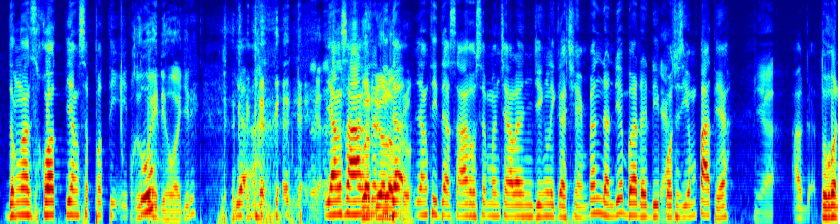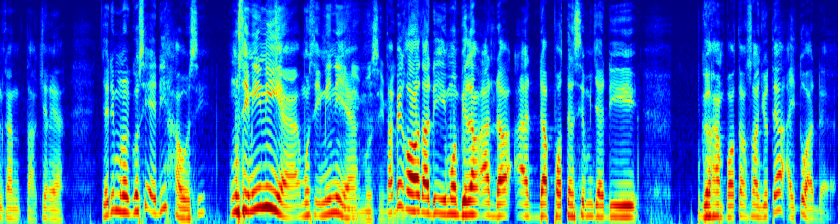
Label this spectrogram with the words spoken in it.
dengan squad yang seperti itu Oke, gue aja deh. ya, yang seharusnya Guardiola, tidak bro. yang tidak seharusnya men-challenging Liga Champion dan dia berada di Ya. posisi 4 ya. Ya. Agak turun kan terakhir ya. Jadi menurut gue sih Eddie Howe sih. Musim ini ya, musim ini ya. Ini, musim Tapi kalau tadi Imo bilang ada ada potensi menjadi Graham Potter selanjutnya, itu ada.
